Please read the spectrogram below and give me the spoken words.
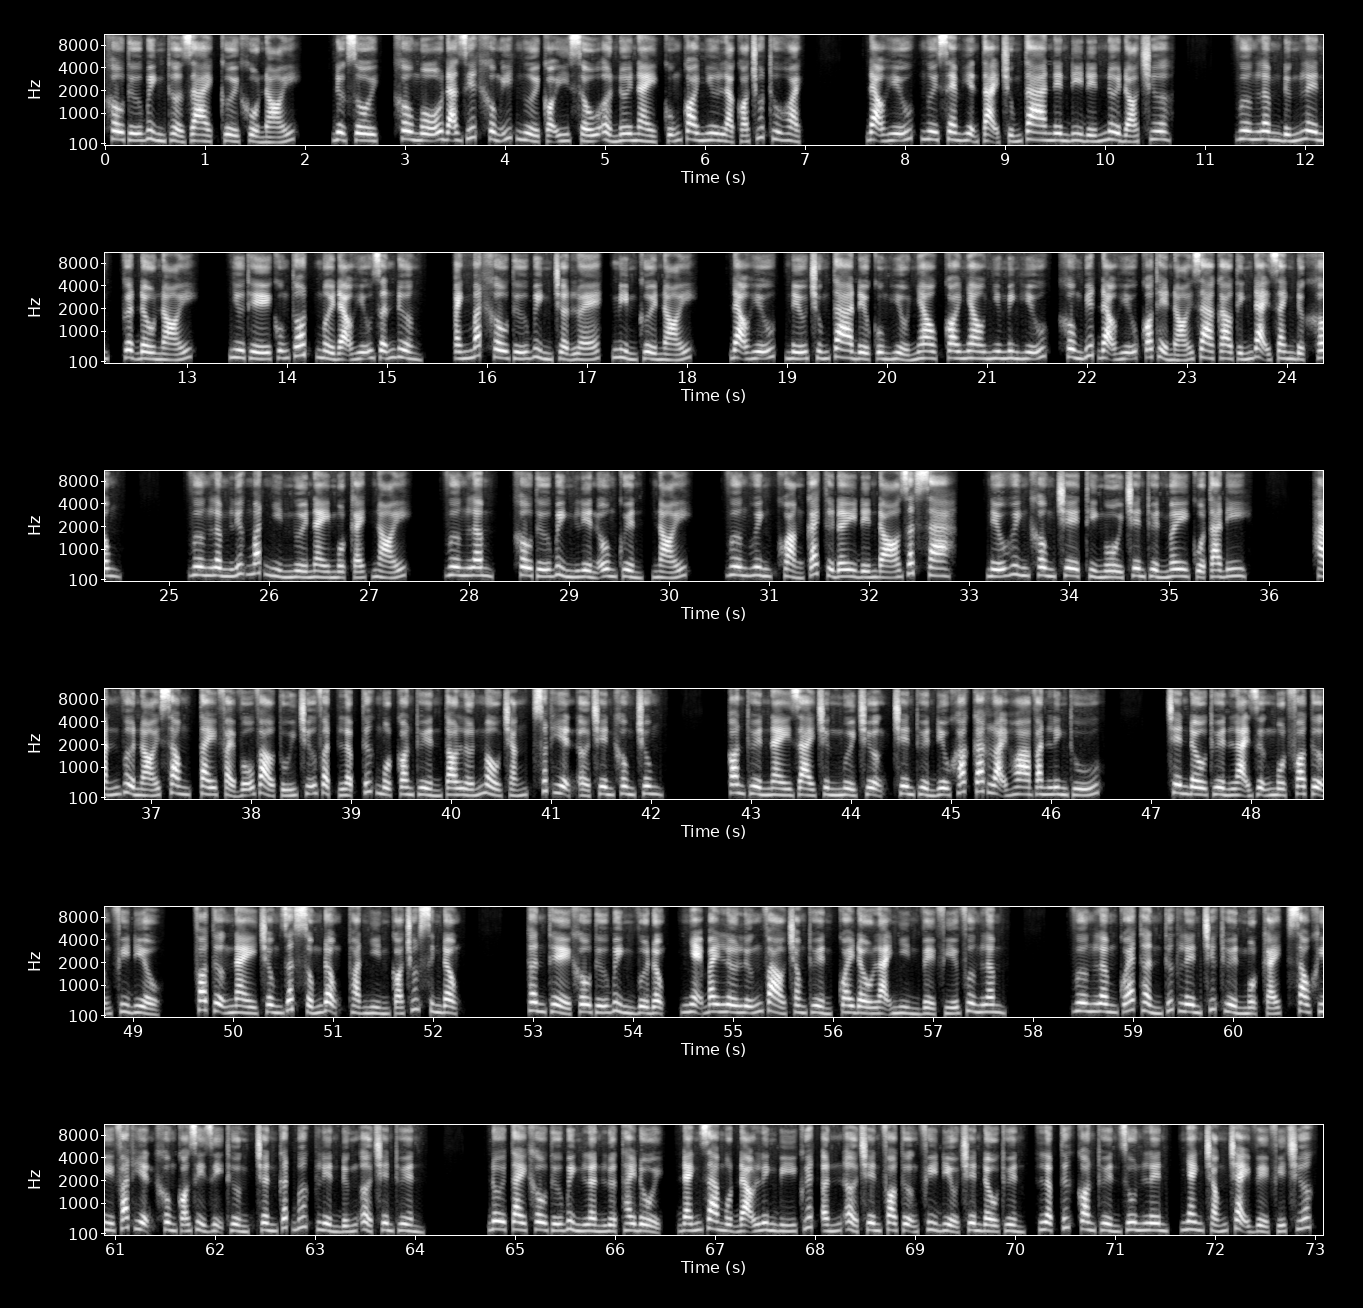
Khâu Tứ Bình thở dài, cười khổ nói. Được rồi, khâu mỗ đã giết không ít người có ý xấu ở nơi này cũng coi như là có chút thu hoạch. Đạo hữu ngươi xem hiện tại chúng ta nên đi đến nơi đó chưa? Vương Lâm đứng lên, gật đầu nói. Như thế cũng tốt, mời đạo hữu dẫn đường. Ánh mắt khâu tứ bình chợt lóe, mỉm cười nói. Đạo hữu, nếu chúng ta đều cùng hiểu nhau, coi nhau như minh hữu, không biết đạo hữu có thể nói ra cao tính đại danh được không? Vương Lâm liếc mắt nhìn người này một cái, nói. Vương Lâm, khâu tứ bình liền ôm quyền, nói. Vương Huynh, khoảng cách từ đây đến đó rất xa. Nếu Huynh không chê thì ngồi trên thuyền mây của ta đi. Hắn vừa nói xong, tay phải vỗ vào túi chữ vật lập tức một con thuyền to lớn màu trắng xuất hiện ở trên không trung. Con thuyền này dài chừng 10 trượng, trên thuyền điêu khắc các loại hoa văn linh thú. Trên đầu thuyền lại dựng một pho tượng phi điểu. Pho tượng này trông rất sống động, thoạt nhìn có chút sinh động. Thân thể khâu tứ bình vừa động, nhẹ bay lơ lửng vào trong thuyền, quay đầu lại nhìn về phía Vương Lâm. Vương Lâm quét thần thức lên chiếc thuyền một cái, sau khi phát hiện không có gì dị thường, chân cất bước liền đứng ở trên thuyền. Đôi tay khâu tứ bình lần lượt thay đổi, đánh ra một đạo linh bí quyết ấn ở trên pho tượng phi điểu trên đầu thuyền, lập tức con thuyền run lên, nhanh chóng chạy về phía trước.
